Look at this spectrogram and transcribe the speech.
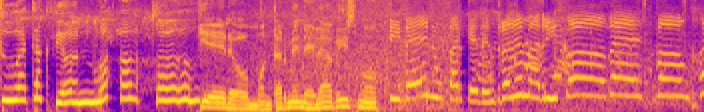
tu atracción. Quiero montarme en el abismo. Vive en un parque dentro de Madrid, Bob Esponja.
